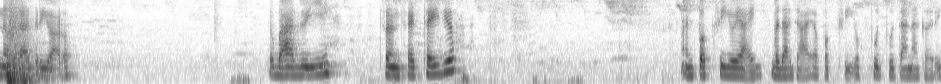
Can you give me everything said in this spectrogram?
નવરાત્રી તો બહાર જોઈએ. સનસેટ થઈ ગયો. અને પક્ષીઓ આવી. બધા જાય પક્ષીઓ પોતપોતાના ઘરે.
